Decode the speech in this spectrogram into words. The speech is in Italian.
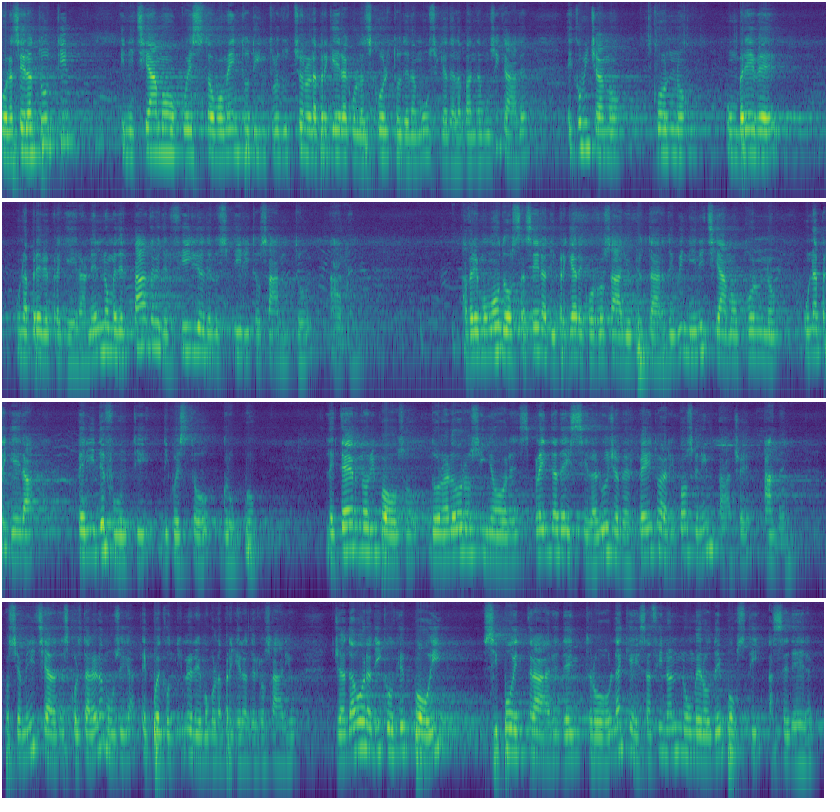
Buonasera a tutti. Iniziamo questo momento di introduzione alla preghiera con l'ascolto della musica della banda musicale e cominciamo con un breve, una breve preghiera. Nel nome del Padre, del Figlio e dello Spirito Santo. Amen. Avremo modo stasera di pregare col rosario più tardi, quindi iniziamo con una preghiera per i defunti di questo gruppo. L'eterno riposo dona loro, Signore, splenda ad essi la luce perpetua riposino in pace. Amen. Possiamo iniziare ad ascoltare la musica e poi continueremo con la preghiera del rosario. Già da ora dico che poi si può entrare dentro la chiesa fino al numero dei posti a sedere.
